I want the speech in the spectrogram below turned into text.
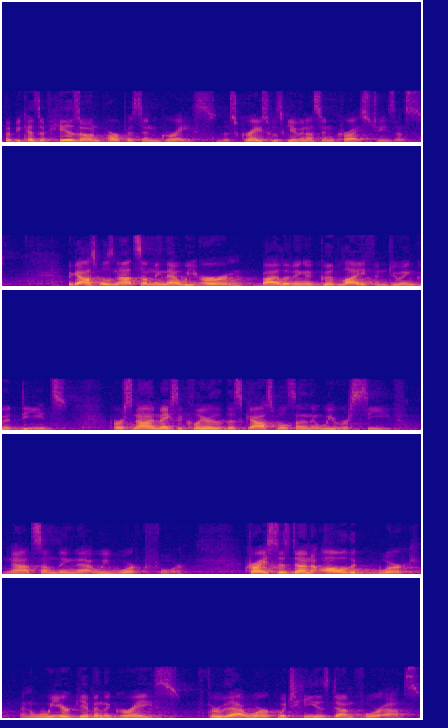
but because of his own purpose and grace. This grace was given us in Christ Jesus. The gospel is not something that we earn by living a good life and doing good deeds. Verse 9 makes it clear that this gospel is something that we receive, not something that we work for. Christ has done all the work, and we are given the grace through that work which he has done for us.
